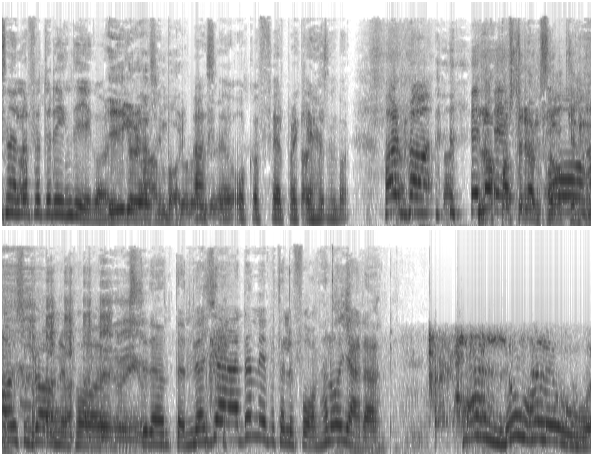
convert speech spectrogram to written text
snälla för att du ringde Igor. Igor i Helsingborg. Alltså, och felparkera i Helsingborg. Ha det bra. Lappa studentflocken Åh, nu. ha det så bra nu på studenten. Vi har Gerda med på telefon. Hallå Gerda. Hallå, hallå!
